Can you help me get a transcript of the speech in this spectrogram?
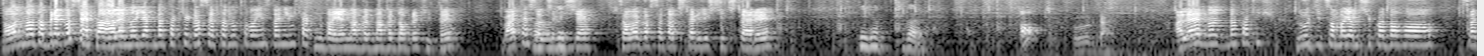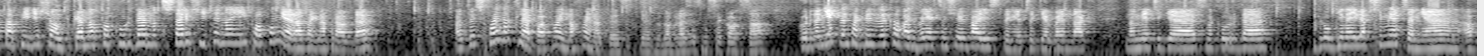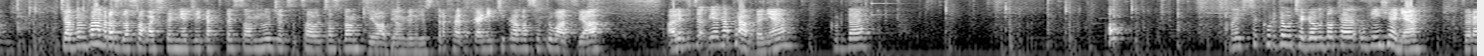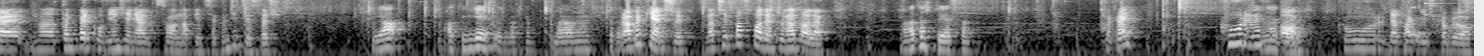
No on ma dobrego seta, ale no jak na takiego seta, no to moim zdaniem i tak mu daje nawet, nawet dobre hity. Bo ja też Ale oczywiście całego seta 44. 54. O! Kurde. Ale no na takich ludzi, co mają przykładowo seta 50, no to kurde, no 4 hity, no i chłop umiera tak naprawdę. Ale to jest fajna klepa, fajna, fajna to jest. Jezu, dobra, zjedzmy se koksa. Kurde, nie chcę tak ryzykować, bo nie chcę się walić z tym mieczykiem, bo jednak, no mieczyk jest, no kurde, drugi najlepszy mieczem, nie? A chciałbym wam rozlosować ten mieczyk, a tutaj są ludzie, co cały czas domki robią, więc jest trochę taka nieciekawa sytuacja. Ale widzę, ja naprawdę, nie? Kurde, No i jeszcze kurde uciekam do te uwięzienie, które, no temperku uwięzienia co mam na 5 sekund. Gdzie ty jesteś? Ja. A ty gdzie jesteś właśnie? Bo ja miałem się. Prawy pierwszy, znaczy pod spodem, tu na dole. No ja też tu jestem. Czekaj. Kurde, Nie, o! teraz. Kurde, tak blisko było.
